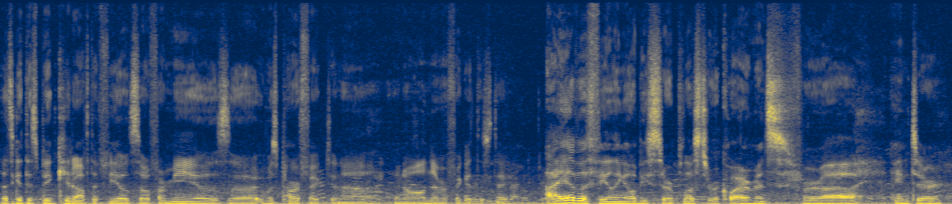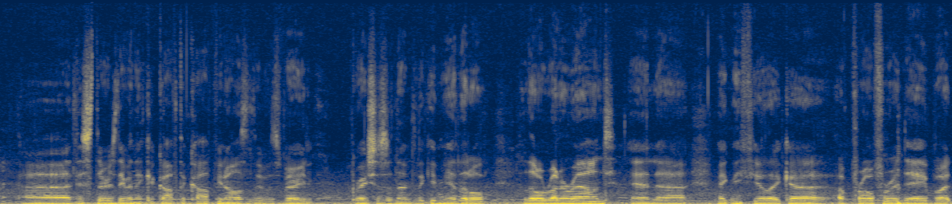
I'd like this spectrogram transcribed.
let's get this big kid off the field. So for me it was uh, it was perfect and uh, you know I'll never forget this day. I have a feeling I'll be surplus to requirements for uh, Inter uh, this Thursday when they kick off the cup. You know it was very gracious of them to give me a little a little run around and uh, make me feel like a, a, pro for a day, but.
